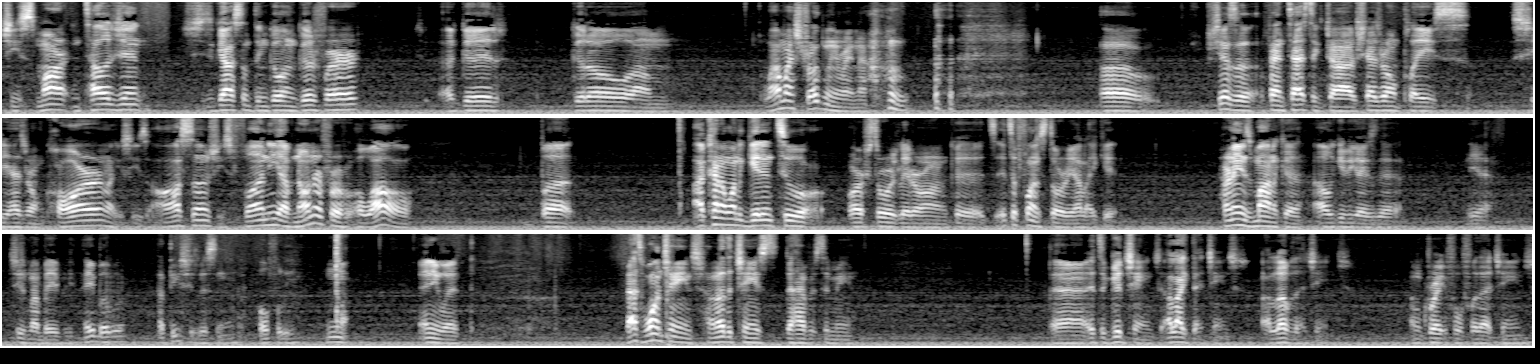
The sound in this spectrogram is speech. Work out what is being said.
she's smart, intelligent. She's got something going good for her. A good good old um why am I struggling right now? uh, she has a fantastic job. She has her own place. She has her own car. Like she's awesome. She's funny. I've known her for a while, but I kind of want to get into our story later on because it's it's a fun story. I like it. Her name is Monica. I'll give you guys that. Yeah, she's my baby. Hey, Bubba. I think she's listening. Hopefully. Mwah. Anyway, that's one change. Another change that happens to me. Uh, it's a good change. I like that change. I love that change. I'm grateful for that change.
